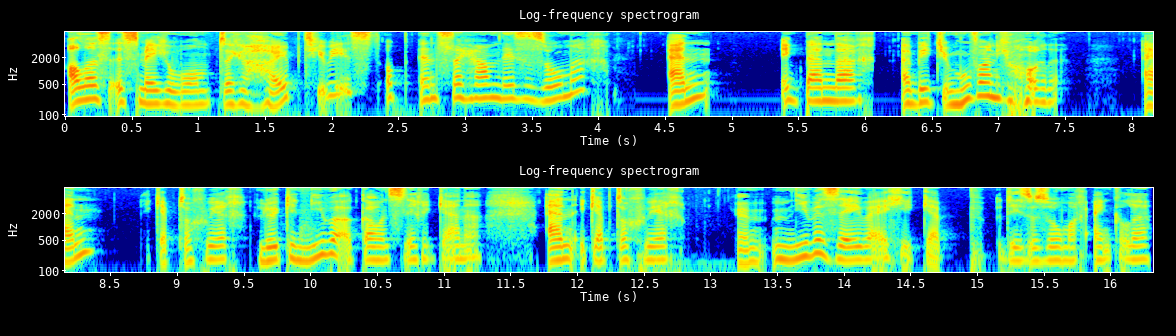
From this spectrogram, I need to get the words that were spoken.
Alles is mij gewoon te gehyped geweest op Instagram deze zomer. En ik ben daar een beetje moe van geworden. En ik heb toch weer leuke nieuwe accounts leren kennen. En ik heb toch weer een nieuwe zijweg. Ik heb deze zomer enkele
